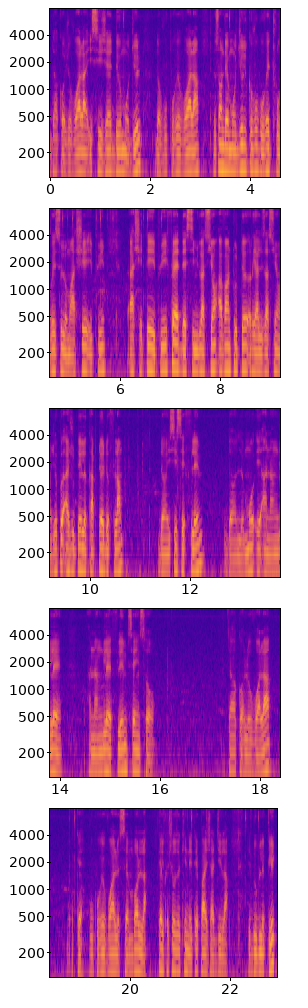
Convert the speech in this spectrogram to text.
D'accord, je vois là, ici j'ai deux modules. Donc vous pouvez voir là, ce sont des modules que vous pouvez trouver sur le marché et puis acheter et puis faire des simulations avant toute réalisation. Je peux ajouter le capteur de flamme. Donc ici c'est flame. Donc le mot est en anglais. En anglais, flame sensor. D'accord, le voilà. Ok, vous pouvez voir le symbole là. Quelque chose qui n'était pas jadis là. Je double-clique.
